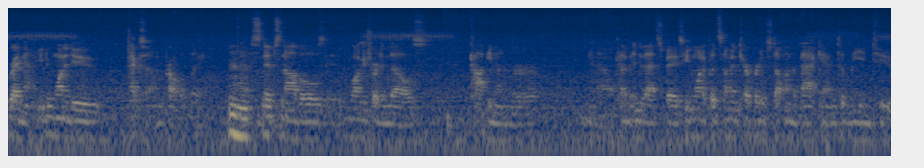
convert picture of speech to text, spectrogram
right now? You'd want to do exome, probably. Mhm. Uh, SNPs, novels, long and short indels, copy number, you know, kind of into that space. You'd want to put some interpretive stuff on the back end to lead to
